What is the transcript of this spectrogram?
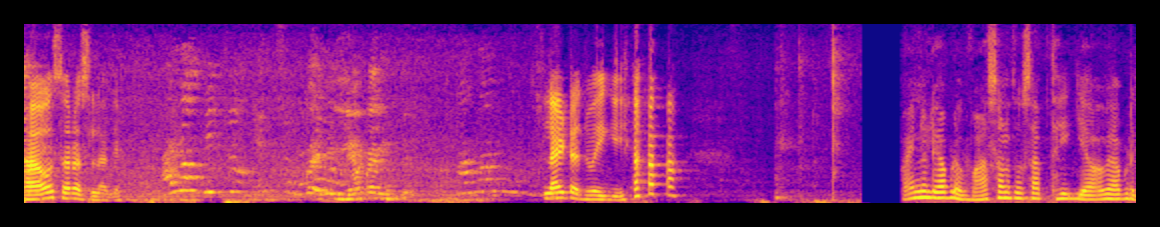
હા હો સરસ લાગે. લાઈટ જ વહી ગઈ. ફાઇનલી આપણે વાસણ તો સાફ થઈ ગયા. હવે આપણે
